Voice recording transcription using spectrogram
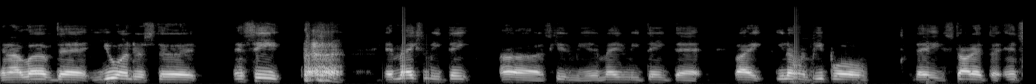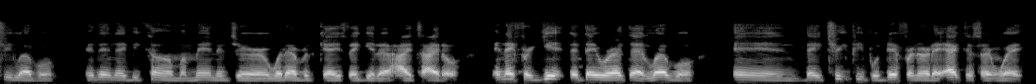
And I love that you understood. And see, it makes me think. Uh, excuse me. It made me think that, like, you know, when people they start at the entry level and then they become a manager or whatever the case, they get a high title and they forget that they were at that level and they treat people different or they act a certain way.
